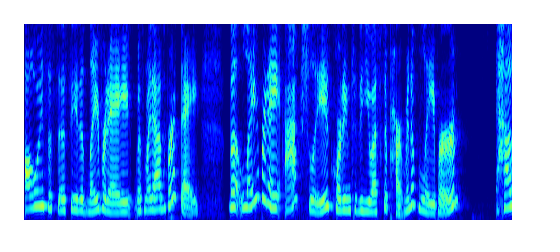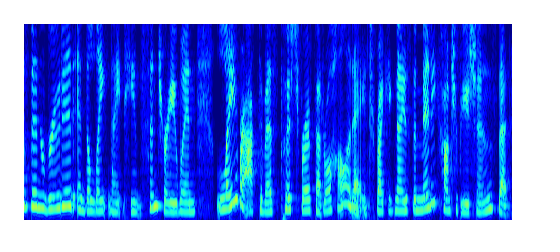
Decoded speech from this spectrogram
always associated Labor Day with my dad's birthday. But Labor Day actually, according to the US Department of Labor, has been rooted in the late 19th century when labor activists pushed for a federal holiday to recognize the many contributions that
